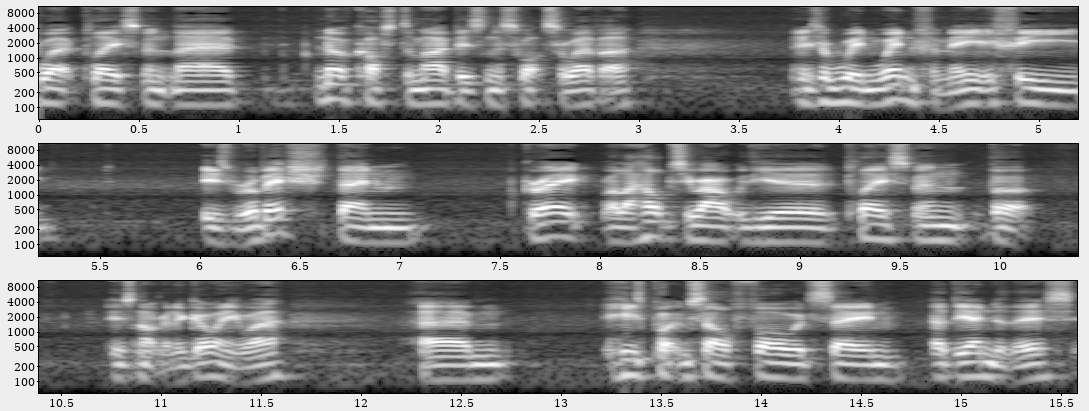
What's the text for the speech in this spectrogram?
work placement there, no cost to my business whatsoever, and it's a win win for me. If he is rubbish, then great. Well, I helped you out with your placement, but it's not going to go anywhere. Um, he's put himself forward saying, at the end of this,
